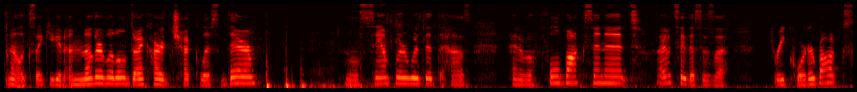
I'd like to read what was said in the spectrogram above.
And it looks like you get another little die card checklist there. A little sampler with it that has kind of a full box in it. I would say this is a three quarter box.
